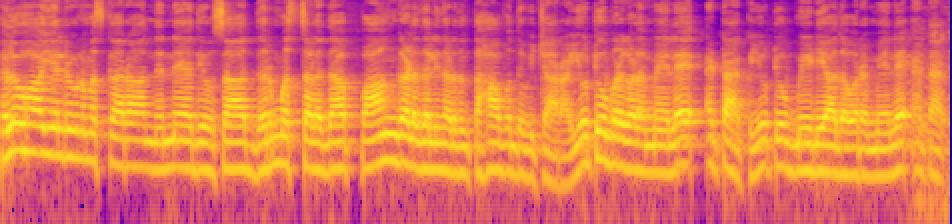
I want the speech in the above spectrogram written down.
ಹೆಲೋ ಹಾಯ್ ಎಲ್ರಿಗೂ ನಮಸ್ಕಾರ. ನಿನ್ನೆಯ ದಿವಸ ಧರ್ಮಸ್ಥಳದ ಪಾಂಗಳದಲ್ಲಿ ನಡೆದಂತಹ ಒಂದು ವಿಚಾರ. ಯೂಟ್ಯೂಬರ್ಗಳ ಮೇಲೆ ಅಟ್ಯಾಕ್ ಯೂಟ್ಯೂಬ್ ಮೀಡಿಯಾದವರ ಮೇಲೆ ಅಟ್ಯಾಕ್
